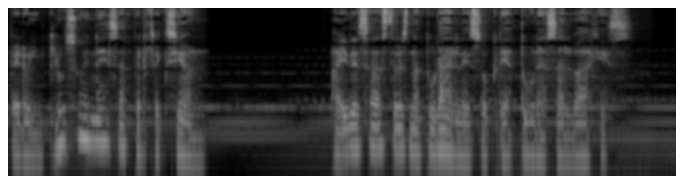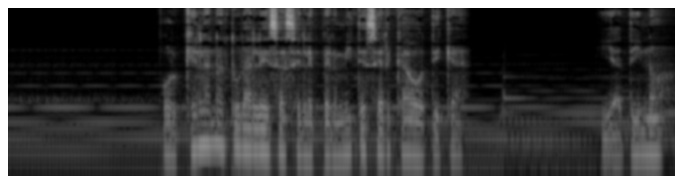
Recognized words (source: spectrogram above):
Pero incluso en esa perfección hay desastres naturales o criaturas salvajes. ¿Por qué la naturaleza se le permite ser caótica y a ti no?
